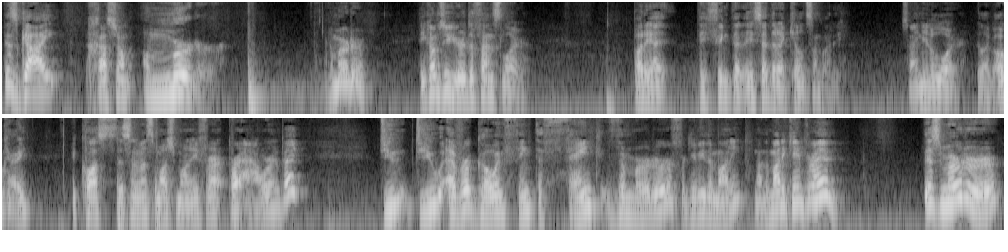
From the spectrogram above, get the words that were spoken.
This guy, Chasam, a murderer. A murderer. He comes to you, you're a defense lawyer. Buddy, I, they think that they said that I killed somebody. So I need a lawyer. You're like, okay. It costs this and this much money for, per hour and pay. Do you, do you ever go and think to thank the murderer for giving you the money? Now, the money came from him. This murderer,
